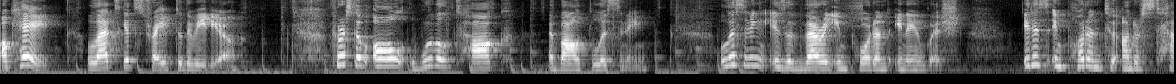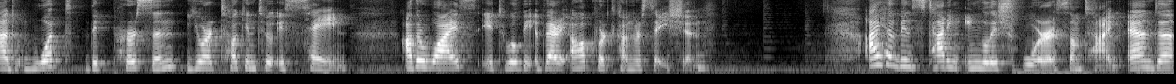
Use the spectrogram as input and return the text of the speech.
Okay, let's get straight to the video. First of all, we will talk about listening. Listening is very important in English. It is important to understand what the person you are talking to is saying. Otherwise, it will be a very awkward conversation. I have been studying English for some time and uh,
